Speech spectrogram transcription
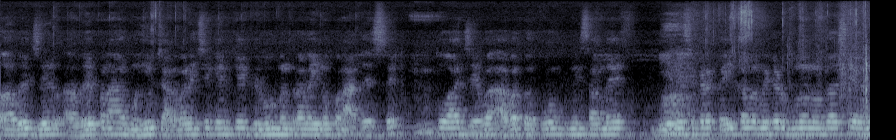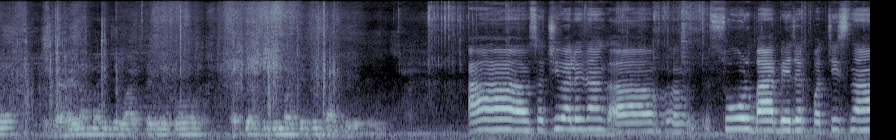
હવે જે હવે પણ આ મુહિમ ચાલવાની છે કેમ કે ગૃહ મંત્રાલયનો પણ આદેશ છે. તો આ જેવા આવા તત્વોની સામે બીએનએસ હેઠળ કઈ કલમ હેઠળ ગુનો નોંધાશે અને જાહેરનામાની જો વાત કરીએ તો અત્યાર સુધીમાં કેટલી કામગીરી થઈ આ સચિવાલયના સોળ બાર બે હજાર પચીસના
